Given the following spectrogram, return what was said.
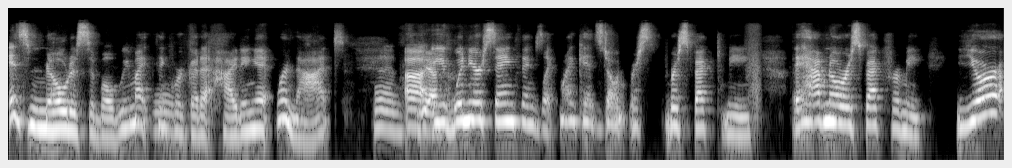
it's noticeable. We might think mm. we're good at hiding it. We're not. Mm, uh, yeah. you, when you're saying things like, my kids don't res- respect me, they have no respect for me, you're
